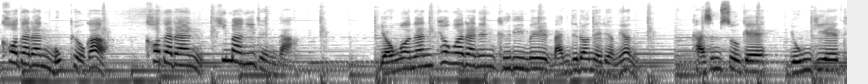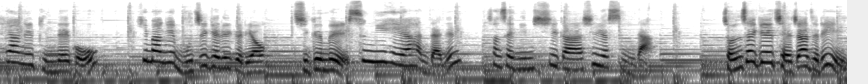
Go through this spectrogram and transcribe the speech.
커다란 목표가 커다란 희망이 된다. 영원한 평화라는 그림을 만들어내려면 가슴 속에 용기의 태양을 빛내고 희망의 무지개를 그려 지금을 승리해야 한다는 선생님 시가 실렸습니다. 전 세계 제자들이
